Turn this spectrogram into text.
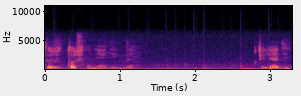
Ты же точно не один, да? Или один?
